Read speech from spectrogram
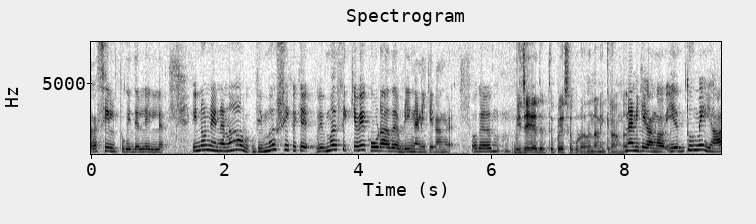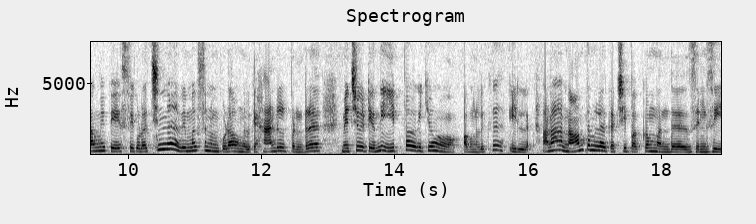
அரசியல் புரிதல் இல்லை. இன்னொன்று என்னன்னா விமர்சிக்க விமர்சிக்கவே கூடாது அப்படின்னு நினைக்கிறாங்க. ஒரு விஜய் எதிர்த்து பேசக்கூடாதுன்னு நினைக்கிறாங்க. நினைக்கிறாங்க. எதுவுமே யாருமே பேசவே கூடாது. சின்ன விமர்சனம் கூட அவங்களுக்கு ஹேண்டில் பண்ணுற மெச்சூரிட்டி வந்து இப்போ வரைக்கும் அவங்களுக்கு இல்லை. ஆனால் நாம் தமிழர் கட்சி பக்கம் வந்த ஜென்சி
